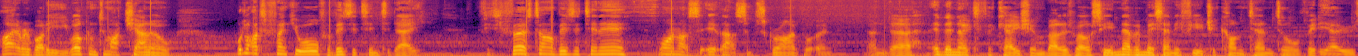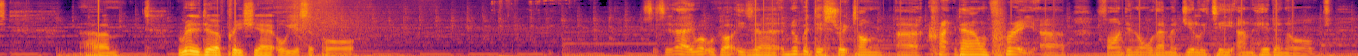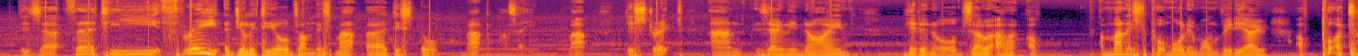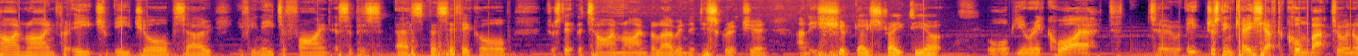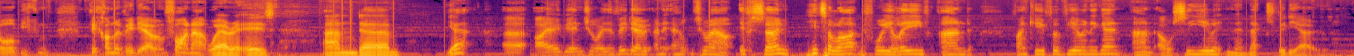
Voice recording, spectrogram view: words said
Hi everybody, welcome to my channel. Would like to thank you all for visiting today. If it's your first time visiting here, why not hit that subscribe button and uh, hit the notification bell as well so you never miss any future content or videos. Um, really do appreciate all your support. So today what we've got is uh, another district on uh, Crackdown 3, uh, finding all them agility and hidden orbs. There's uh, 33 agility orbs on this map, uh, dis- oh, map, I say map, district, and there's only nine hidden orbs. So I, I've I managed to put them all in one video. I've put a timeline for each each orb, so if you need to find a, spe- a, specific orb, just hit the timeline below in the description, and it should go straight to your orb you require to, to it, just in case you have to come back to an orb, you can click on the video and find out where it is. And um, yeah, uh, I hope you enjoy the video and it helps you out. If so, hit a like before you leave, and thank you for viewing again. And I'll see you in the next video.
